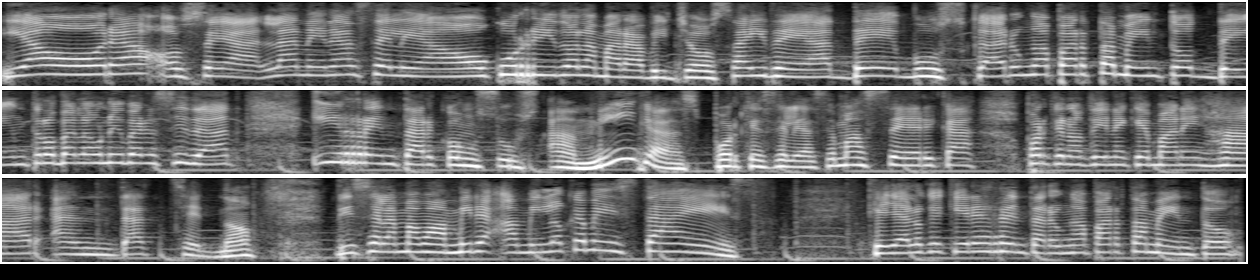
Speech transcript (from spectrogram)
y ahora, o sea, la nena se le ha ocurrido la maravillosa idea de buscar un apartamento dentro de la universidad y rentar con sus amigas porque se le hace más cerca, porque no tiene que manejar and that's it, ¿no? Dice la mamá, mira, a mí lo que me está es que ella lo que quiere es rentar un apartamento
